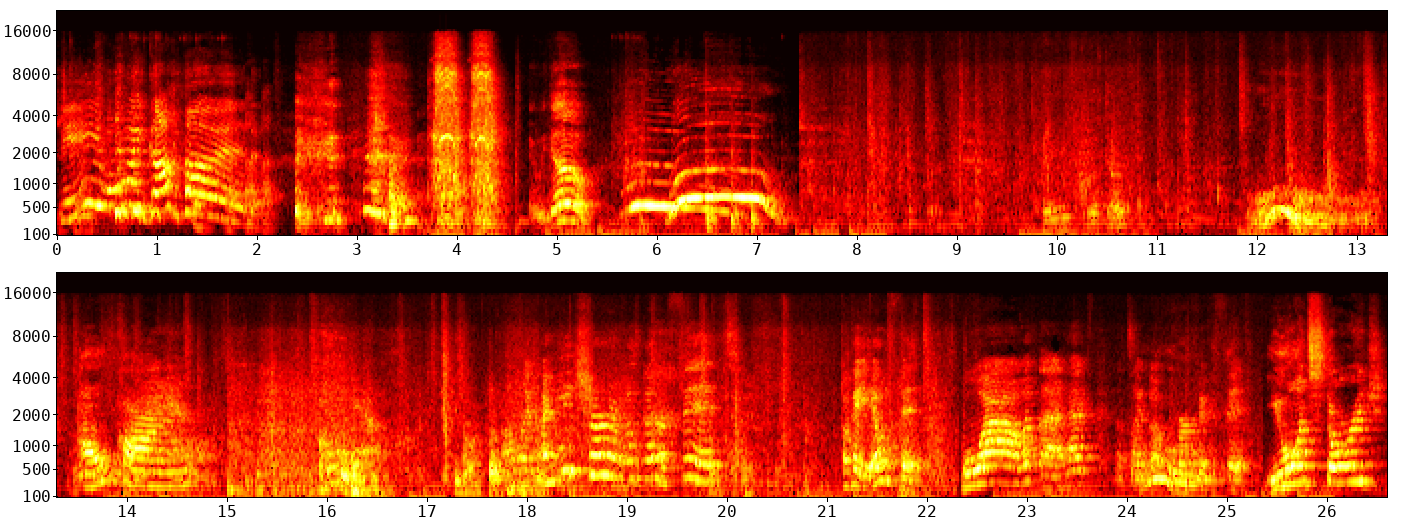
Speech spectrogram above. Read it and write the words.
Babe, oh my god! Okay. Oh. Yeah. Keep going. I'm like, I made sure it was gonna fit. Okay, it'll fit. Wow, what the heck? That's like Ooh. a perfect fit. You want storage?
